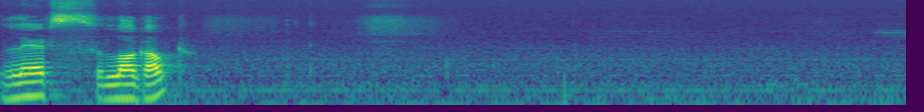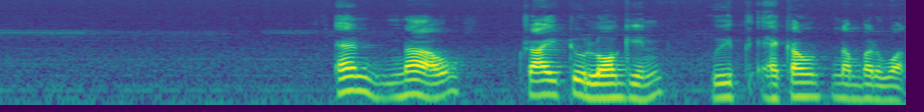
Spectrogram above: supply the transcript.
let's log out. And now try to log in with account number 1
